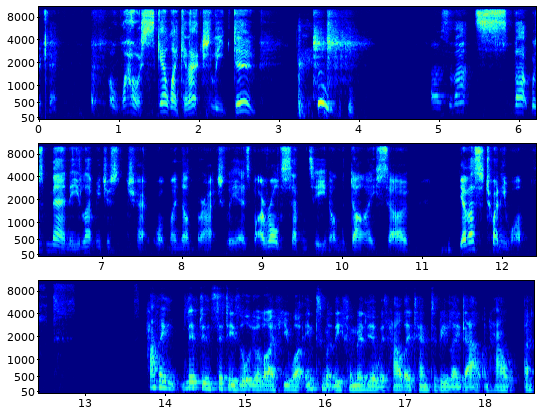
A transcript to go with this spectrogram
Okay. Oh wow, a skill I can actually do. Uh, so that's that was many. Let me just check what my number actually is. But I rolled a seventeen on the die, so yeah, that's a twenty-one. Having lived in cities all your life, you are intimately familiar with how they tend to be laid out and how a,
